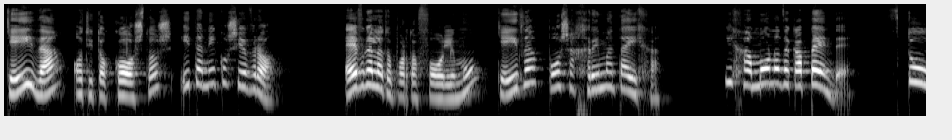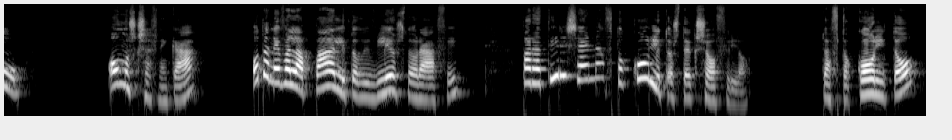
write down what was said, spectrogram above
και είδα ότι το κόστος ήταν 20 ευρώ. Έβγαλα το πορτοφόλι μου και είδα πόσα χρήματα είχα. Είχα μόνο 15. Φτού! Όμως ξαφνικά, όταν έβαλα πάλι το βιβλίο στο ράφι, παρατήρησα ένα αυτοκόλλητο στο εξώφυλλο. Το αυτοκόλλητο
